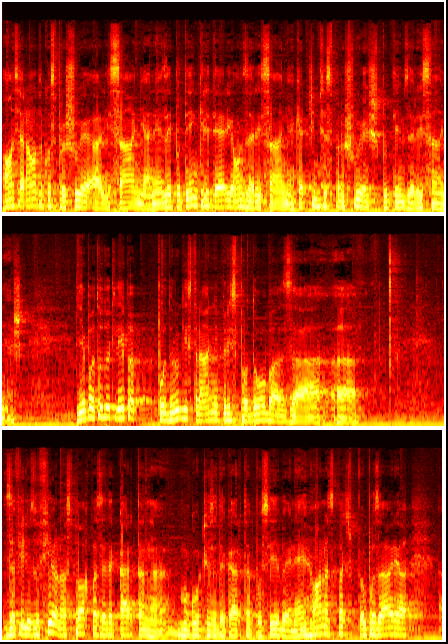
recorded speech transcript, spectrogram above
on se ravno tako sprašuje, ali sanja. Ne. Zdaj, po tem kriteriju on zares sanja, ker čim se sprašuješ, potem zares sanjaš. Je pa tudi lepa po drugi strani prispodoba za uh, Za filozofijo nasploh pa za Descarta, na, mogoče za Descarta posebej, ne? on nas pač opozarja, uh,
